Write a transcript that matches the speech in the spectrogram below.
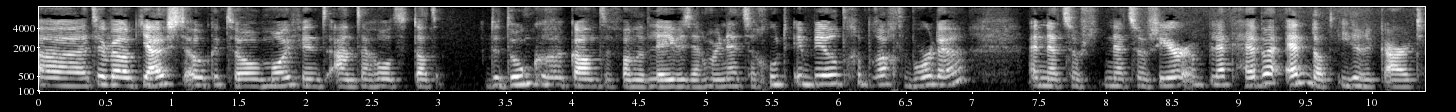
Uh, terwijl ik juist ook het zo mooi vind aan tarot dat de donkere kanten van het leven zeg maar net zo goed in beeld gebracht worden. En net, zo, net zozeer een plek hebben. En dat iedere kaart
